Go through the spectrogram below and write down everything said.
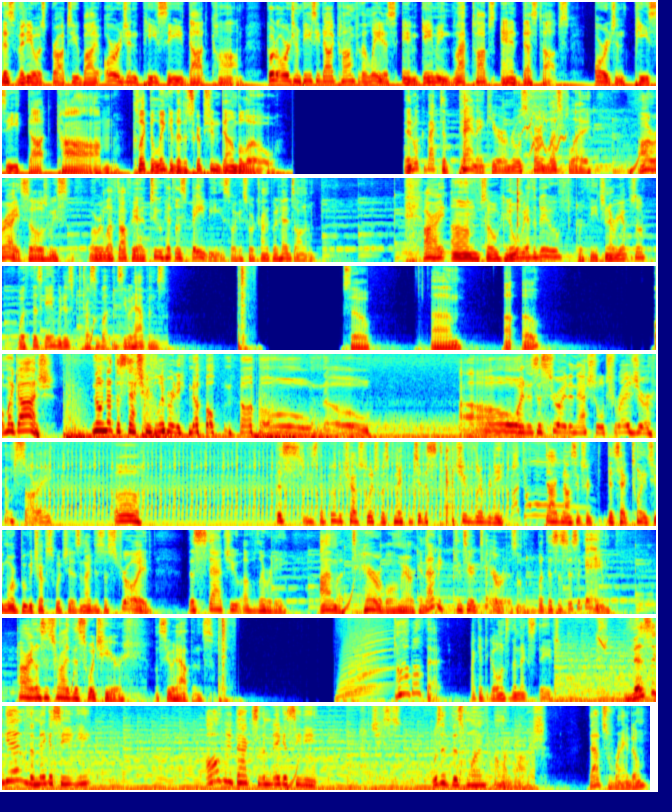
This video is brought to you by OriginPC.com. Go to OriginPC.com for the latest in gaming laptops and desktops. OriginPC.com. Click the link in the description down below. And welcome back to Panic here on Rose Colored Let's Play. Alright, so as we where we left off, we had two headless babies, so I guess we're trying to put heads on them. Alright, um, so you know what we have to do with each and every episode? With this game, we just press a button, see what happens. So, um, uh-oh. Oh my gosh! No, not the Statue of Liberty! No, no, no. Oh, I just destroyed a national treasure. I'm sorry. Oh. This, geez, the booby trap switch was connected to the Statue of Liberty. Diagnostics would detect 22 more booby trap switches, and I just destroyed the Statue of Liberty. I'm a terrible American. That'd be considered terrorism, but this is just a game. All right, let's just try this switch here. Let's see what happens. Oh, how about that? I get to go on to the next stage. This again with the Mega CD? All the way back to the Mega CD. Oh, Jesus. Was it this one? Oh my gosh. That's random.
